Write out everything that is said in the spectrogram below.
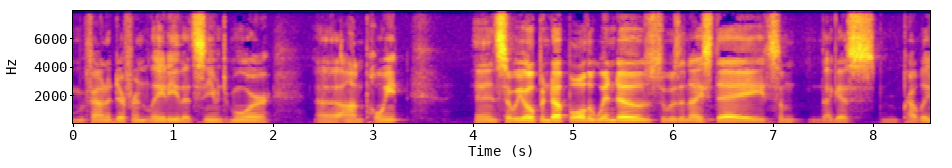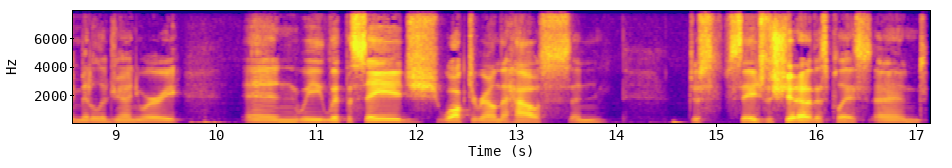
we found a different lady that seemed more uh, on point and so we opened up all the windows. It was a nice day, some I guess probably middle of January. And we lit the sage, walked around the house and just saged the shit out of this place. And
